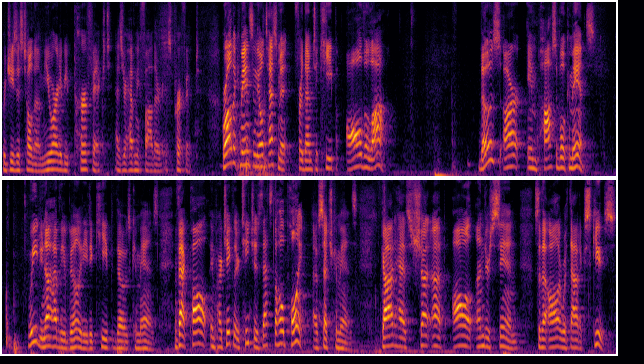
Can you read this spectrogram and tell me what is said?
where Jesus told them, "You are to be perfect as your heavenly Father is perfect." Were all the commands in the Old Testament for them to keep all the law? Those are impossible commands. We do not have the ability to keep those commands. In fact, Paul in particular teaches that's the whole point of such commands. God has shut up all under sin so that all are without excuse.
